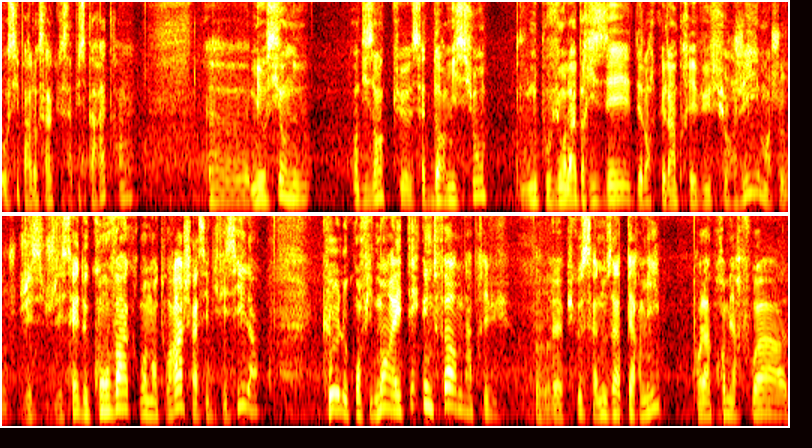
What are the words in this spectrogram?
aussi paradoxal que ça puisse paraître, hein. Mais aussi en, nous, en disant que cette dormition, nous pouvions la briser dès lors que l'imprévu surgit. Moi, je- j'essa- j'essaie de convaincre mon entourage, c'est assez difficile, hein, que le confinement a été une forme d'imprévu, Euh, puisque ça nous a permis, pour la première fois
